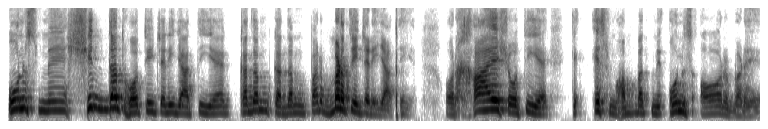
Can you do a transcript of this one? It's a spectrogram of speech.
انس میں شدت ہوتی چلی جاتی ہے، قدم قدم پر بڑھتی چلی جاتی ہے۔ اور خواہش ہوتی ہے کہ اس محبت میں انس اور بڑھے،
